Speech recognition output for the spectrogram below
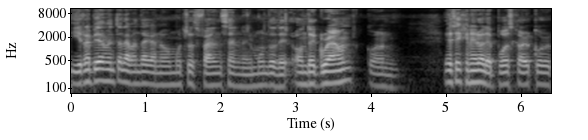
Y rápidamente la banda ganó muchos fans en el mundo de underground con ese género de post-hardcore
